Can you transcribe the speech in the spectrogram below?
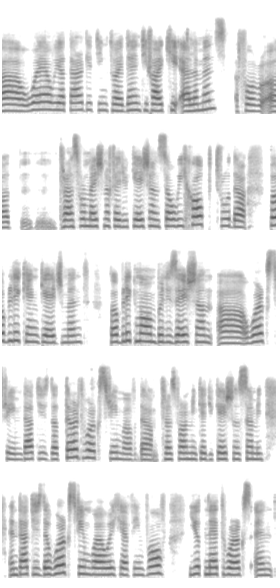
uh, where we are targeting to identify key elements for uh, transformation of education. So we hope through the public engagement, public mobilization uh, work stream, that is the third work stream of the Transforming Education Summit. And that is the work stream where we have involved youth networks and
